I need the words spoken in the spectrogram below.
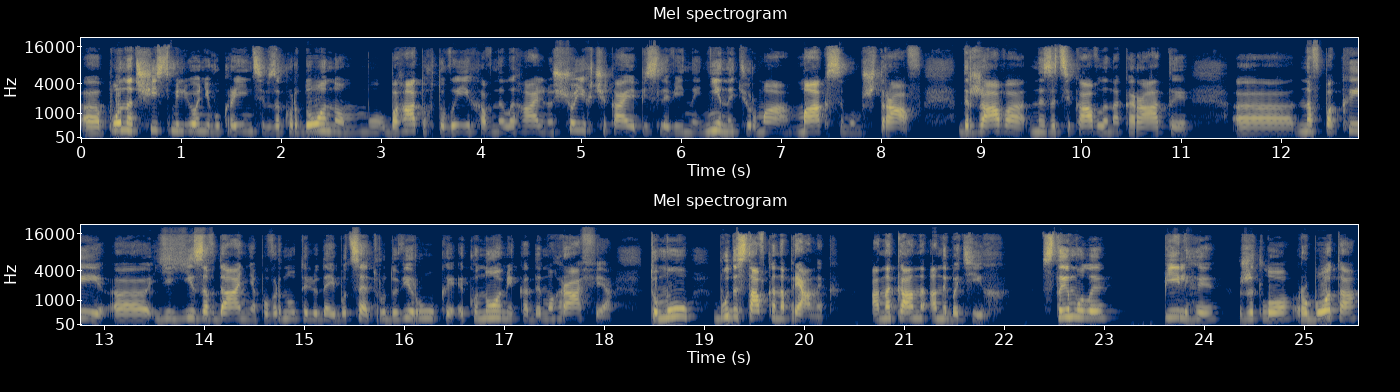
Е, Понад 6 мільйонів українців за кордоном. Багато хто виїхав нелегально. Що їх чекає після війни? Ні, не тюрма, максимум штраф. Держава не зацікавлена карати. Е, Навпаки, е, її завдання повернути людей, бо це трудові руки, економіка, демографія. Тому буде ставка на пряник, а на кан, а не батіг. Стимули, пільги, житло, робота.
